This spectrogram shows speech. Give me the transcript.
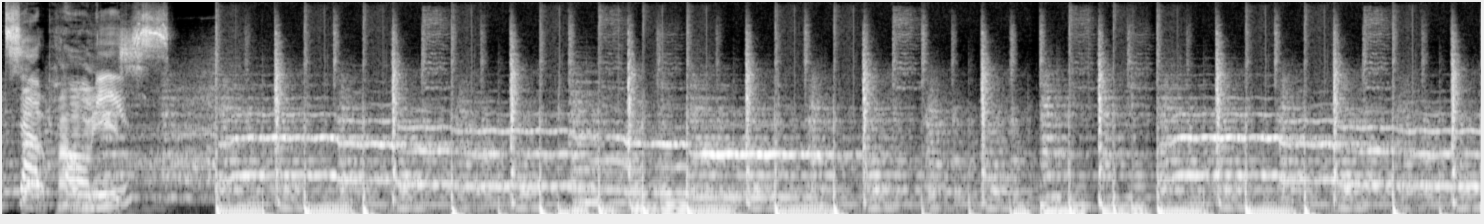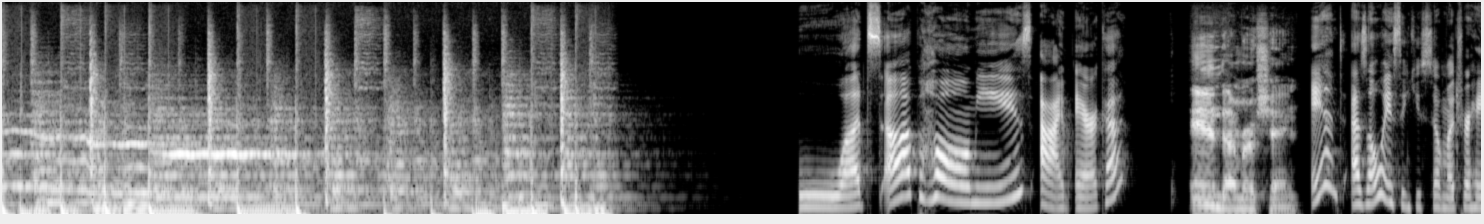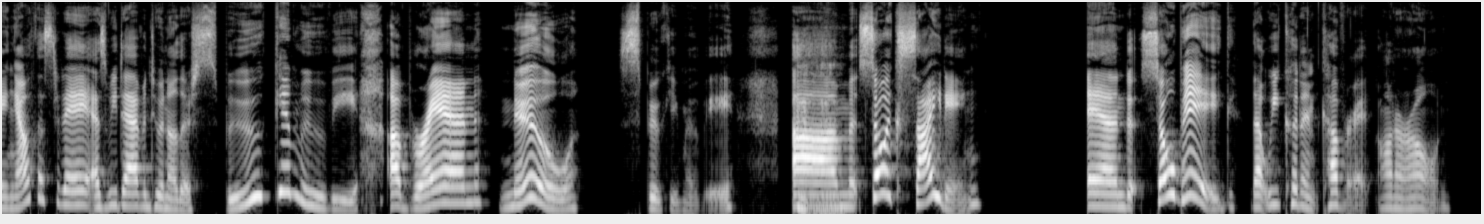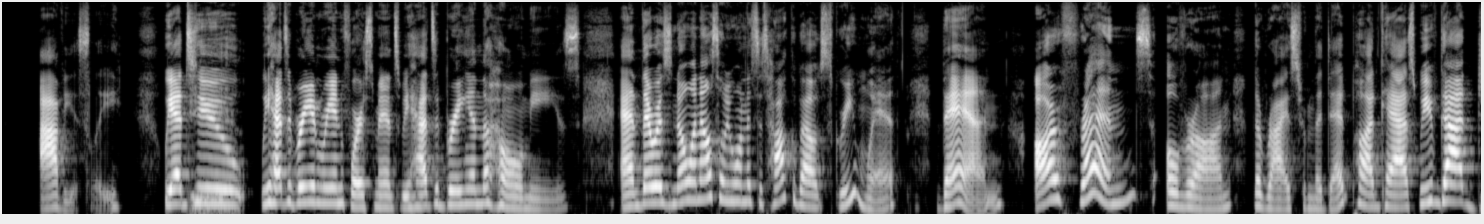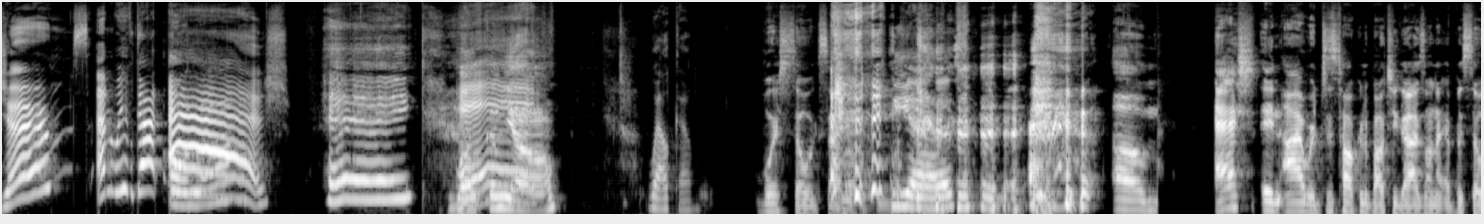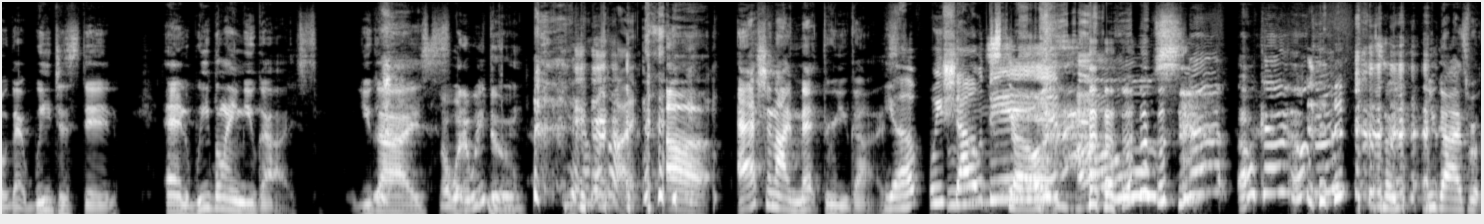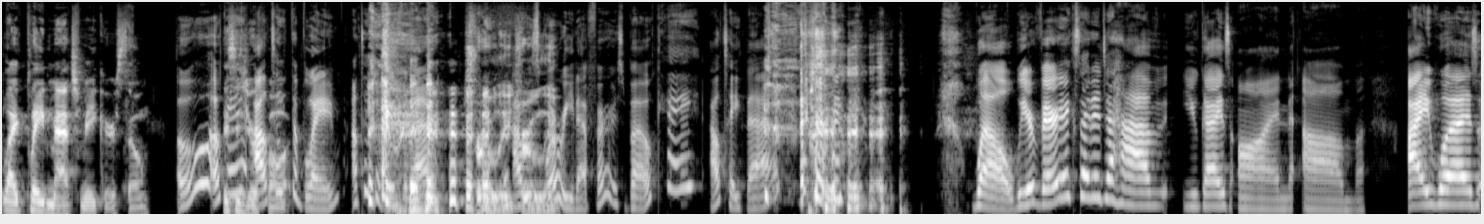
What's up, homies? What's up, homies? I'm Erica. And I'm Roshane. And as always, thank you so much for hanging out with us today as we dive into another spooky movie, a brand new spooky movie. Mm-hmm. Um, so exciting and so big that we couldn't cover it on our own. Obviously, we had to we had to bring in reinforcements. We had to bring in the homies, and there was no one else that we wanted to talk about Scream with than our friends over on the Rise from the Dead podcast. We've got Jermz and we've got Ash. Hey. Welcome, Hey. y'all. Welcome. We're so excited. to be here. Yes. um, Ash and I were just talking about you guys on an episode that we just did, and we blame you guys. You guys, so what did we do? Now, hold on. uh, Ash and I met through you guys. Yep, we sure Mm, did. oh, snap. Okay, okay. So you guys were like played matchmaker. So Oh, okay. This is your I'll take the blame. I'll take the blame for that. Truly, I was truly. worried at first, but okay, I'll take that. well, we are very excited to have you guys on. Um, I was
